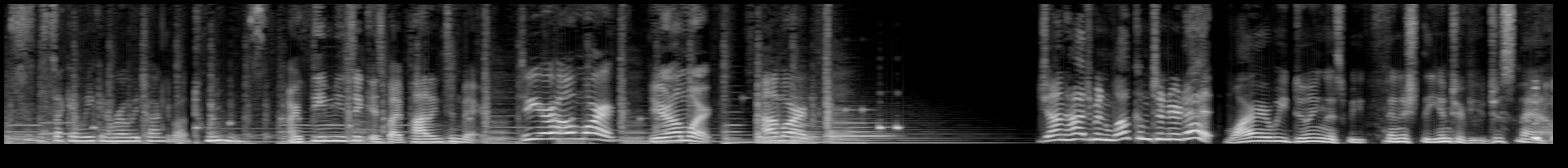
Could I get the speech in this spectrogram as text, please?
This is the second week in a row we talked about twins. Our theme music is by Podington Bear. Do your homework. Do your homework. Homework. John Hodgman, welcome to Nerdette. Why are we doing this? We finished the interview just now.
